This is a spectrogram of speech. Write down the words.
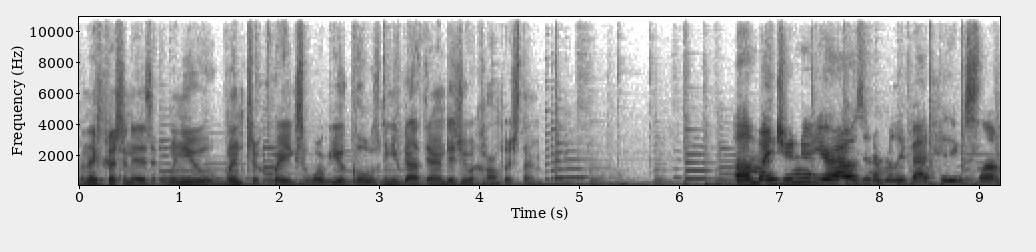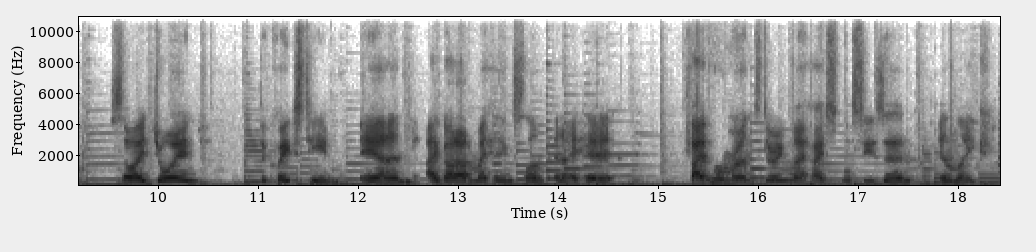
My next question is When you went to Quakes, what were your goals when you got there, and did you accomplish them? Um, my junior year, I was in a really bad hitting slump, so I joined the Quakes team, and I got out of my hitting slump, and I hit five home runs during my high school season, and like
